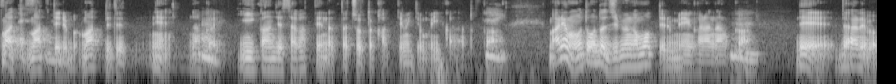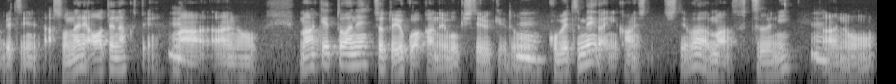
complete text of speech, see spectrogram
まあ待ってれば待っててねなんかいい感じで下がってんだったらちょっと買ってみてもいいかなとか。まあ、あるいはもともと自分が持ってる銘柄なんかでであれば別にそんなに慌てなくて、うん、まああのマーケットはねちょっとよくわかんない動きしてるけど、うん、個別銘柄に関してはまあ普通に、うん、あの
